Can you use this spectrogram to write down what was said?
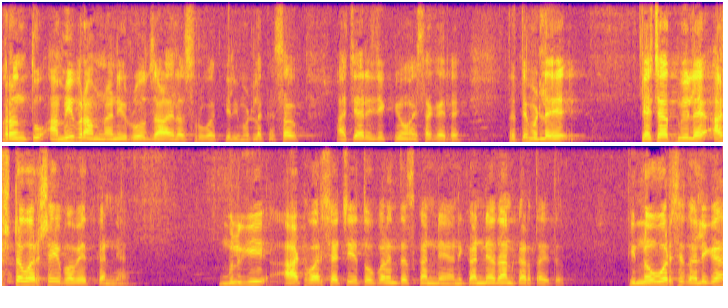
परंतु आम्ही ब्राह्मणांनी रोज जाळायला सुरुवात केली. म्हटलं कसं? आचार्यजी किंवा असं केलं तर ते म्हटले त्याच्यात मिले अष्टवर्षही भवेत कन्या. मुलगी आठ वर्षाची तोपर्यंतच कन्या आहे आणि कन्यादान करता येतं. ती नऊ वर्ष झाली का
